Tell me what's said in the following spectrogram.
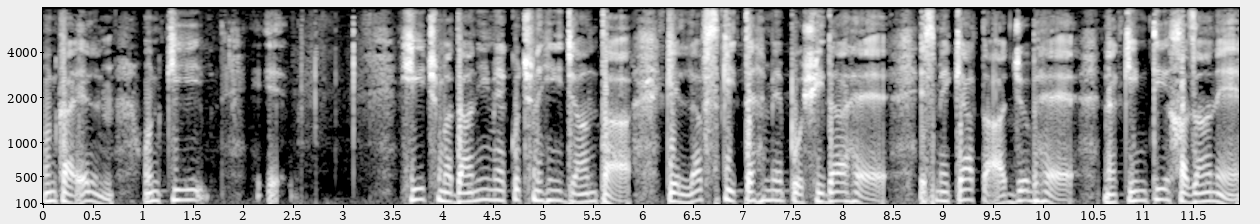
ان کا علم، ان کی ہیچ مدانی میں کچھ نہیں جانتا کہ لفظ کی تہ میں پوشیدہ ہے۔ اس میں کیا تعجب ہے؟ نہ قیمتی خزانے،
